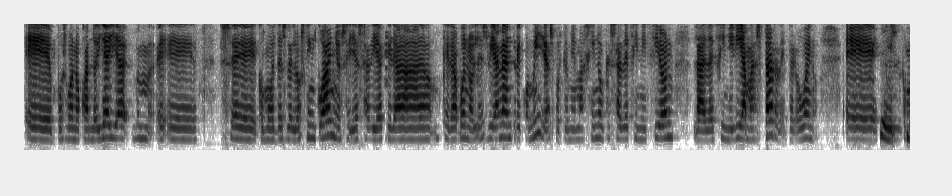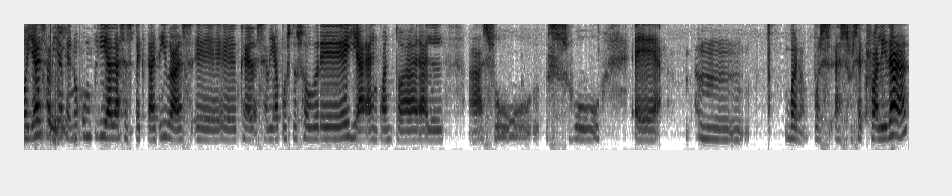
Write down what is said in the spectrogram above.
eh, pues bueno, cuando ella ya, mm, eh, se, como desde los cinco años ella sabía que era, que era, bueno, lesbiana entre comillas, porque me imagino que esa definición la definiría más tarde, pero bueno, como ya sabía que no cumplía las expectativas que se había puesto sobre ella en cuanto al a su, eh, mm, bueno, pues a su sexualidad,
